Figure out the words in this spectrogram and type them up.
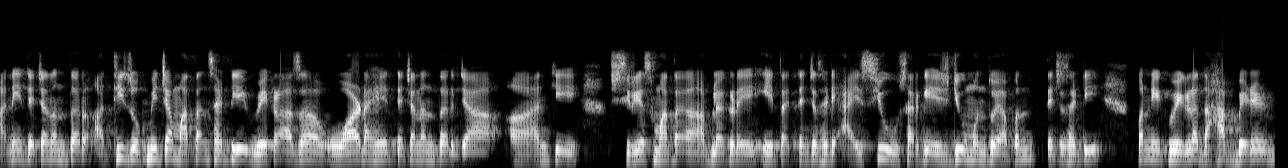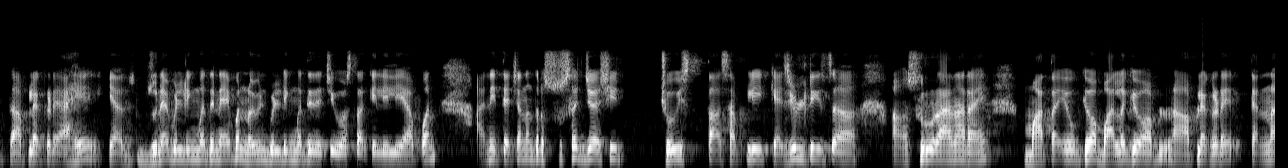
आणि त्याच्यानंतर अति जोखमीच्या मातांसाठी वेगळा असा वॉर्ड आहे. त्याच्यानंतर ज्या आणखी सिरियस माता आपल्याकडे येत आहेत त्यांच्यासाठी आय सी यू सारखे एच डी यू म्हणतोय आपण त्याच्यासाठी पण एक वेगळा दहा बेडेड आपल्याकडे आहे. या जुन्या बिल्डिंगमध्ये नाही पण नवीन बिल्डिंगमध्ये त्याची व्यवस्था केलेली आहे आपण. आणि त्याच्यानंतर सुसज्ज अशी चोवीस तास आपली कॅज्युलिटीज सुरू राहणार आहे. माता येऊ किंवा बालक येऊ आप आपल्याकडे त्यांना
